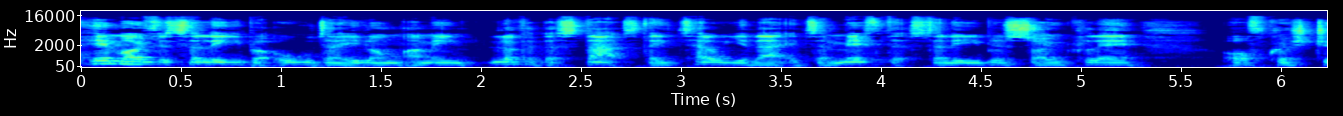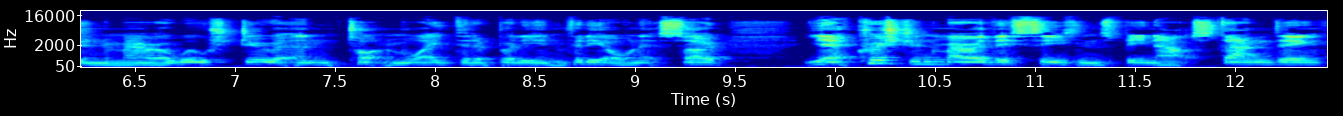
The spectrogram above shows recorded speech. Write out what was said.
Him over Saliba all day long. I mean, look at the stats. They tell you that. It's a myth that Saliba's so clear of Cristian Romero. Will Stewart and Tottenham Away did a brilliant video on it. So, yeah, Cristian Romero this season's been outstanding.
